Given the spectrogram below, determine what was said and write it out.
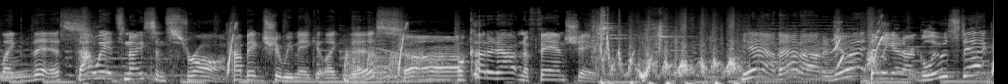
like this. That way it's nice and strong. How big should we make it? Like this? Uh, I'll cut it out in a fan shape. Yeah, that ought to do it. Then we get our glue stick.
